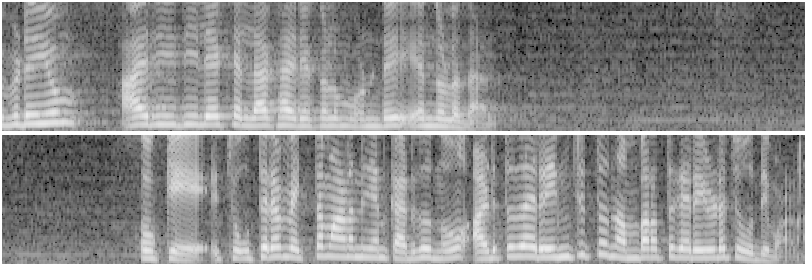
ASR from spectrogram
ഇവിടെയും ആ രീതിയിലേക്ക് എല്ലാ കാര്യങ്ങളും ഉണ്ട് എന്നുള്ളതാണ്. ഓക്കെ ഉത്തരം വ്യക്തമാണെന്ന് ഞാൻ കരുതുന്നു. അടുത്തത് രഞ്ജിത്ത് നമ്പറത്തുകരയുടെ ചോദ്യമാണ്.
